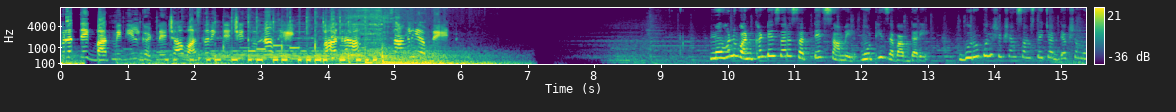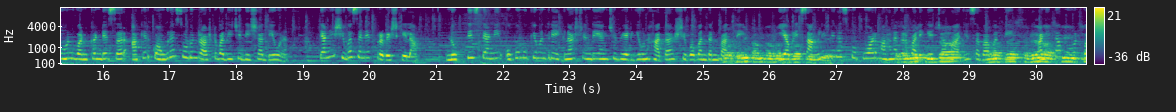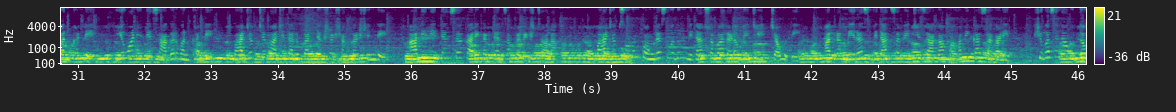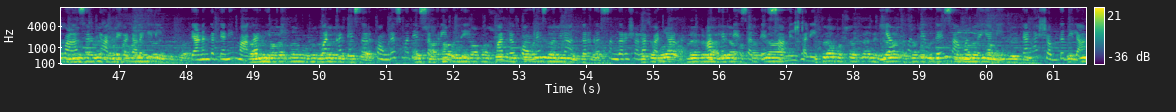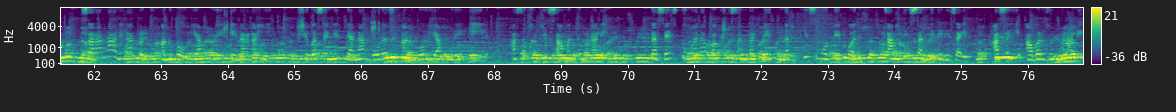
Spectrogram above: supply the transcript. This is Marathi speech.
प्रत्येक बातमीतील घटनेच्या वास्तविकतेची तुलना थेट. पाहत रहा चांगली अपडेट. मोहन वनखंडे सर सत्तेत सामील मोठी जबाबदारी. गुरुकुल शिक्षण संस्थेचे अध्यक्ष मोहन वनखंडे सर अखेर काँग्रेस सोडून राष्ट्रवादीची दिशा देऊन त्यांनी शिवसेनेत प्रवेश केला. नुकतीच त्यांनी उपमुख्यमंत्री एकनाथ शिंदे यांची भेट घेऊन हातात शिवबंधन बांधले. यावेळी सांगली मिरज कुपवाड महानगरपालिकेच्या माजी सभापती अनिता मोहन वनखंडे युवा नेते सागर वनखंडे भाजपचे माजी तालुकाध्यक्ष शंकर शिंदे आदी नेत्यांसह कार्यकर्त्यांचा प्रवेश झाला. भाजप सोडून काँग्रेसमधून विधानसभा लढवण्याची इच्छा होती. मात्र मिरज विधानसभेची जागा महाविकास आघाडीत शिवसेना उद्धव बाळासाहेब ठाकरे गटाला गेली. त्यानंतर त्यांनी माघार घेतली. वनखंडे सर काँग्रेसमध्ये सक्रिय होते. मात्र काँग्रेसमधील अंतर्गत संघर्षाला कंटाळून अखेर ते सत्तेत सामील झाले. यावेळी मंत्री उदय सामंत यांनी त्यांना शब्द दिला सरांना आलेला कटू अनुभव यापुढे येणार नाही. शिवसेनेत त्यांना गोडच अनुभव यापुढे येईल. असं मंत्री सामंत म्हणाले तसेच तुम्हाला पक्ष संघटनेत नक्कीच मोठे पद चांगली संधी दिली जाईल असंही आवर्जून म्हणाले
